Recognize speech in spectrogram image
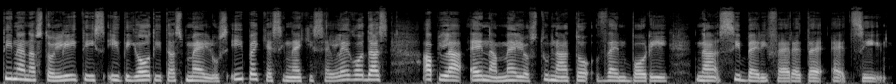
την αναστολή της ιδιότητας μέλους, είπε και συνέχισε λέγοντας «Απλά ένα μέλος του ΝΑΤΟ δεν μπορεί να συμπεριφέρεται έτσι».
